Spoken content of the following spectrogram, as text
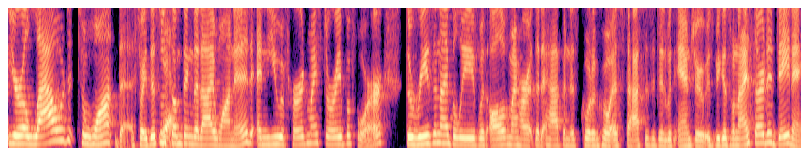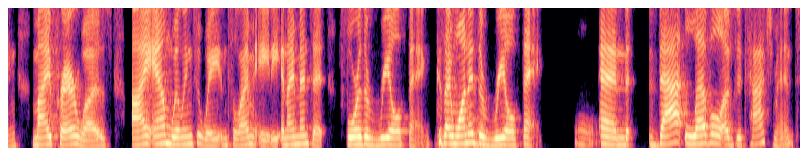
you're allowed to want this, right? This was yes. something that I wanted, and you have heard my story before. The reason I believe with all of my heart that it happened as quote unquote as fast as it did with Andrew is because when I started dating, my prayer was, I am willing to wait until I'm 80. And I meant it for the real thing because I wanted the real thing. Mm. And that level of detachment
